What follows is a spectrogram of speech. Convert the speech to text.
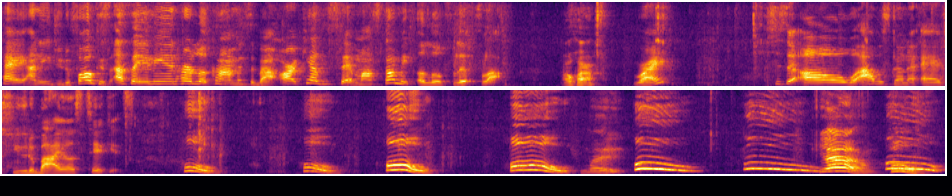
Hey, I need you to focus. I say, and then her little comments about R. Kelly set my stomach a little flip flop. Okay. Right? She said, oh, well, I was gonna ask you to buy us tickets. Who? Who? Who? Who? Wait. Who? Who? Yeah. Who? Who?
